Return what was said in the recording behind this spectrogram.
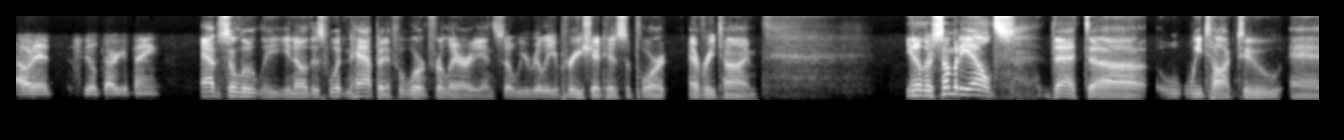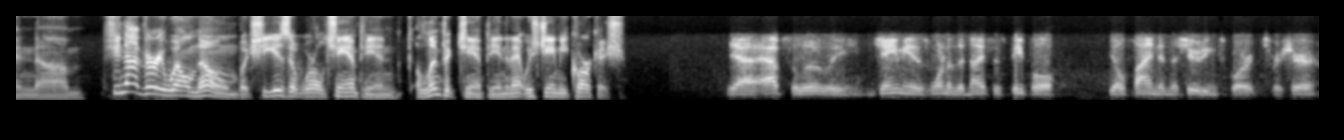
out at Steel Target Paint. Absolutely. You know, this wouldn't happen if it weren't for Larry. And so we really appreciate his support every time. You know, there's somebody else that uh, we talked to, and um, she's not very well known, but she is a world champion, Olympic champion, and that was Jamie Corkish. Yeah, absolutely. Jamie is one of the nicest people you'll find in the shooting sports for sure.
